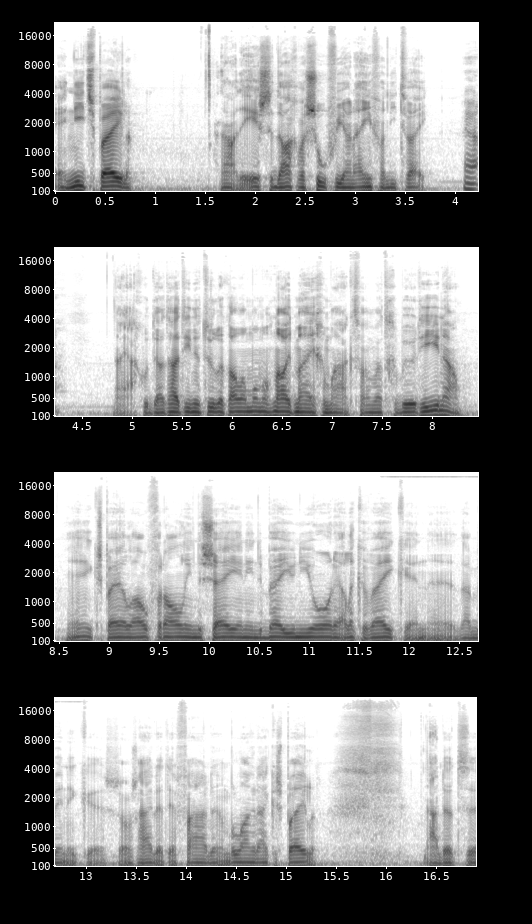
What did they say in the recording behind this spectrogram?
en niet spelen. Nou, de eerste dag was Soufian een van die twee. Ja. Nou ja, goed, dat had hij natuurlijk allemaal nog nooit meegemaakt. Van wat gebeurt hier nou? Ik speel overal in de C en in de B-junioren elke week. En uh, daar ben ik, uh, zoals hij dat ervaarde, een belangrijke speler. Nou, dat uh,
